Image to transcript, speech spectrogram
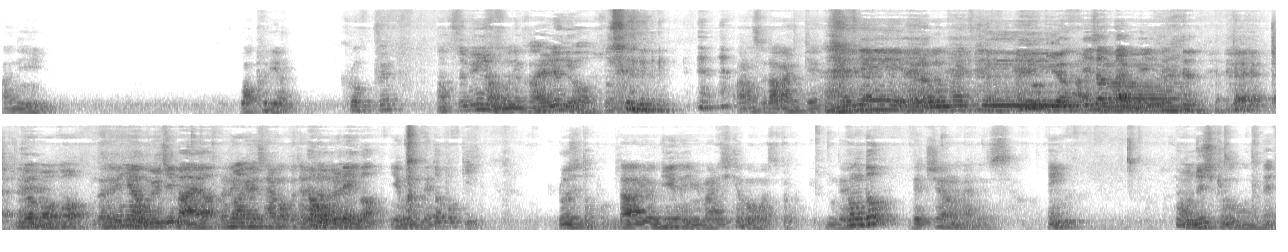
아니 와플이야? 크로플? 아 수빈이 형 오니까 할 얘기가 없어 알았어 나갈게. 파이팅 여러분 파이팅. 이형 삐졌다고. 이거 먹어. 수빈이 형 울지 마요 너네끼리 잘 먹고 잘 형 살아. 먹을래 이거? 이게 뭔데? 떡볶이 로제 떡볶이 나 여기에서 이미 많이 시켜 먹어봤어. 떡볶이. 근데 형도? 내 취향은 아니었어. 엥? 형 언제 시켜 먹었는데?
